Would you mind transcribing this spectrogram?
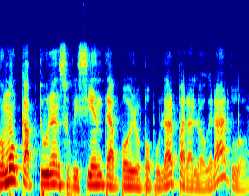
¿Cómo capturan suficiente apoyo popular para lograrlo?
